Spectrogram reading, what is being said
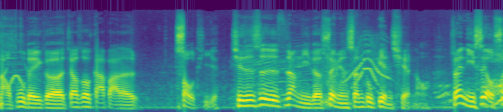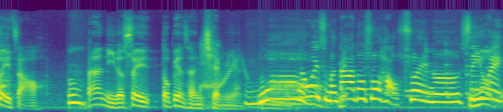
脑部的一个叫做 GABA 的受体，其实是让你的睡眠深度变浅哦，所以你是有睡着。嗯，但是你的睡都变成浅眠。哇，那为什么大家都说好睡呢？是因为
